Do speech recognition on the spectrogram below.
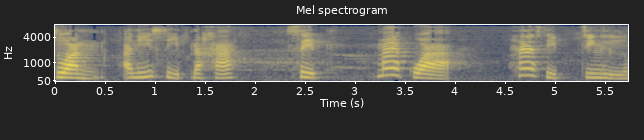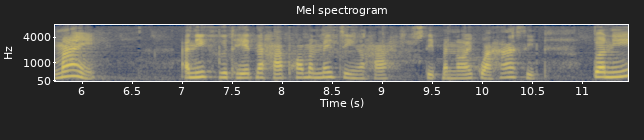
ส่วนอันนี้ 10 นะคะ 10 มากกว่า 50 จริงหรือไม่ อันนี้คือเท็จนะคะ เพราะมันไม่จริงนะคะ10มันน้อยกว่า50ตัวนี้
